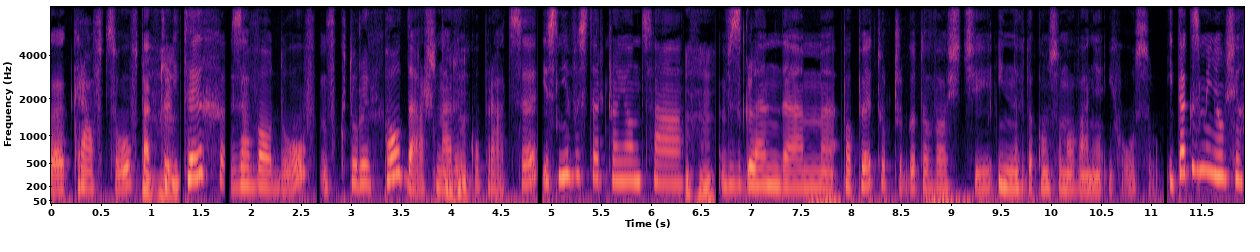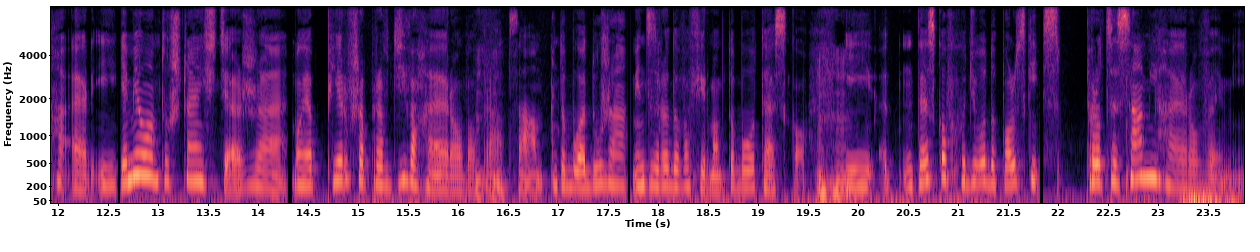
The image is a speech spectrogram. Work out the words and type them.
e, krawców, tak? Czyli tych zawodów, w których podaż na Mhm. Rynku pracy jest niewystarczająca Mhm. względem popytu czy gotowości innych do konsumowania ich usług. I tak zmieniał się HR i ja miałam to szczęście, że moja pierwsza prawdziwa HR-owa Mhm. praca to była duża międzynarodowa firma, to było Tesco. Mhm. I Tesco wchodziło do Polski z procesami HR-owymi.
